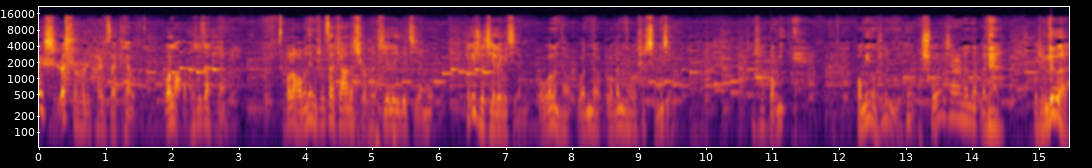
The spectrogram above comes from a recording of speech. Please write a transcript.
开始的时候就开始在骗我了，我老婆就在骗我了。我老婆那个时候在家的时候，她接了一个节目，她就说接了一个节目。我问问她，我问她，我问她我说什么节目？她说保密，保密。我说你跟我说一下呢，怎么的？我就乐了。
